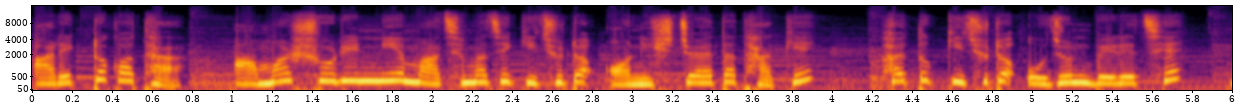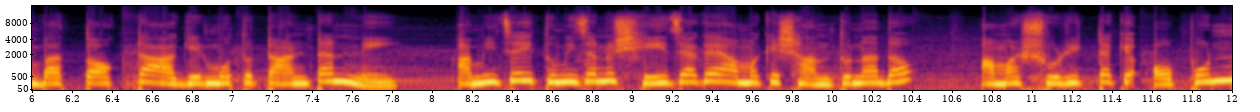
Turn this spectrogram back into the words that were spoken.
আরেকটা কথা আমার শরীর নিয়ে মাঝে মাঝে কিছুটা অনিশ্চয়তা থাকে হয়তো কিছুটা ওজন বেড়েছে বা ত্বকটা আগের মতো টানটান নেই। আমি চাই তুমি যেন সেই জায়গায় আমাকে সান্ত্বনা দাও আমার শরীরটাকে অপূর্ণ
